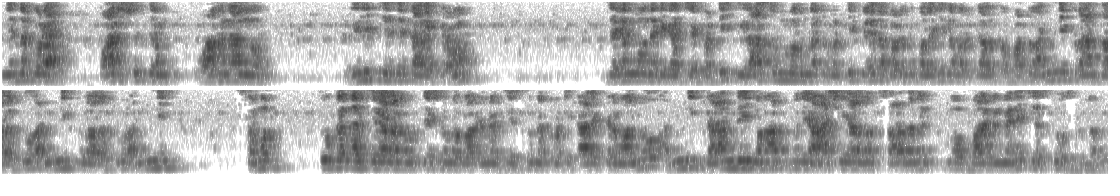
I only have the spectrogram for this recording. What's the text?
నిన్న కూడా పారిశుద్ధ్యం వాహనాలను రిలీజ్ చేసే కార్యక్రమం జగన్మోహన్ రెడ్డి గారు చేపట్టి ఈ రాష్ట్రంలో ఉన్నటువంటి పేద బడుగు బలహీన వర్గాలతో పాటు అన్ని ప్రాంతాలకు అన్ని కులాలకు అన్ని సమతూకంగా చేయాలనే ఉద్దేశంలో భాగంగా చేస్తున్నటువంటి కార్యక్రమాలను అన్ని గాంధీ మహాత్ముని ఆశయాల సాధనలో భాగంగానే చేస్తూ వస్తున్నారు.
